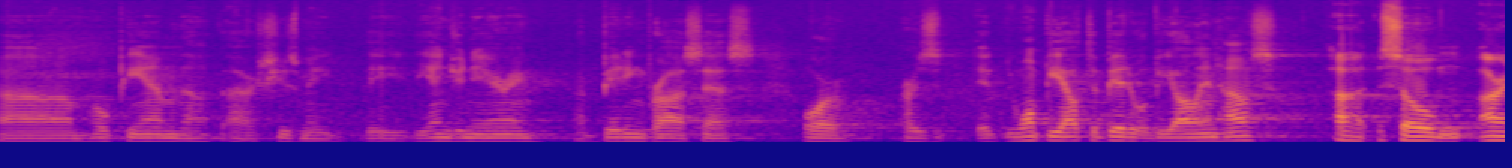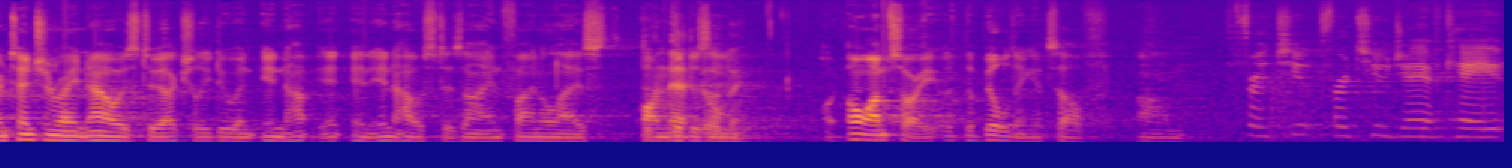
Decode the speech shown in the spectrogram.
um, OPM, the- uh, excuse me, the, the engineering, or bidding process, or, or is, it it won't be out to bid, it will be all in-house? Uh, So our intention right now is to actually do an in, an in-house design, finalize the On the that design. building? Oh, I'm sorry, the building itself. Um, For two, for two JFK,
